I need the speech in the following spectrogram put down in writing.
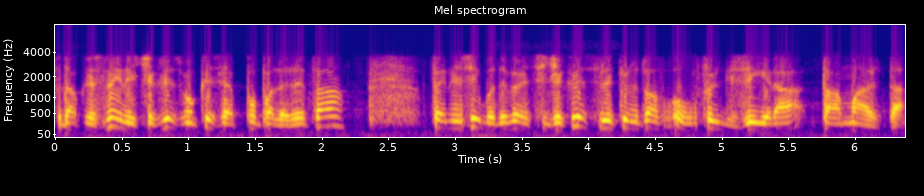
f'dawk is-snin iċ-ċikliżmu kiseb popolarità, fejn insibu diversi ċiklisti li kienu twaffqu fil-gżira ta' Malta.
